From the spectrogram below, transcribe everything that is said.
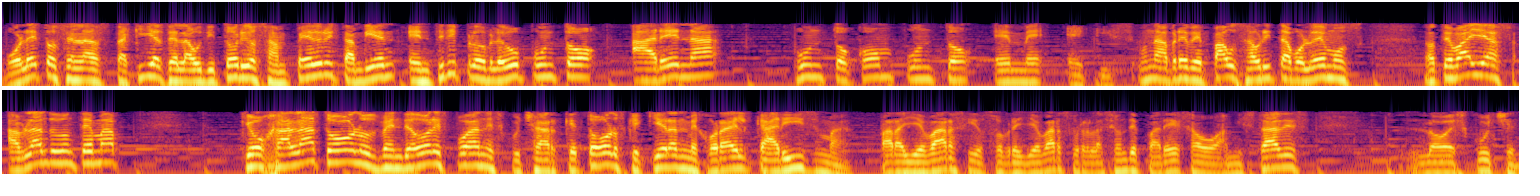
Boletos en las taquillas del Auditorio San Pedro y también en www.arena.com.mx. Una breve pausa, ahorita volvemos. No te vayas hablando de un tema que ojalá todos los vendedores puedan escuchar, que todos los que quieran mejorar el carisma para llevarse o sobrellevar su relación de pareja o amistades, lo escuchen.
